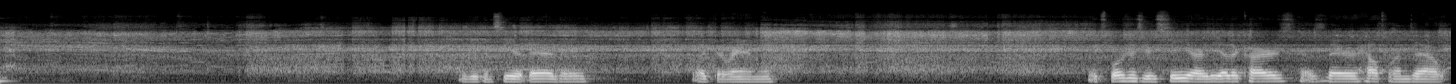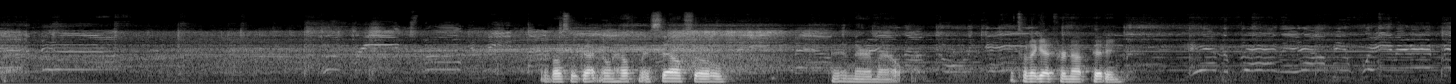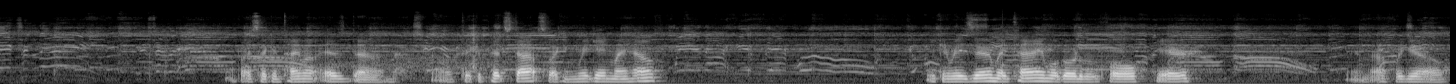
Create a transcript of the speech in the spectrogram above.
As you can see it there, they like to ram you. The explosions you see are the other cars as their health runs out. I've also got no health myself, so and there I'm out. That's what I get for not pitting. Five second timeout is done. I'll take a pit stop so I can regain my health. You can resume a time. We'll go to the full here. And off we go.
